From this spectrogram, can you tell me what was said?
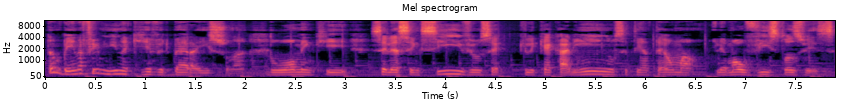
Também na feminina que reverbera isso, né? Do homem que, se ele é sensível, se é, que ele quer carinho, se tem até uma. ele é mal visto às vezes.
